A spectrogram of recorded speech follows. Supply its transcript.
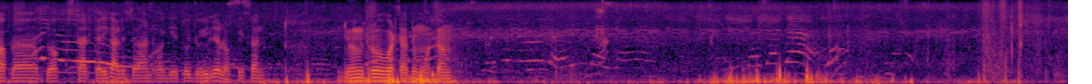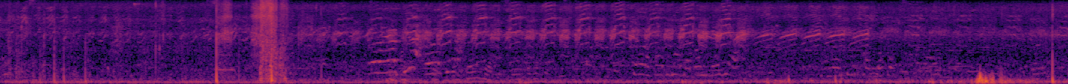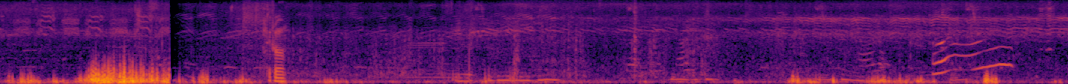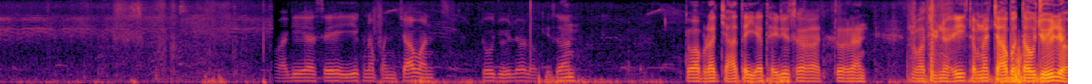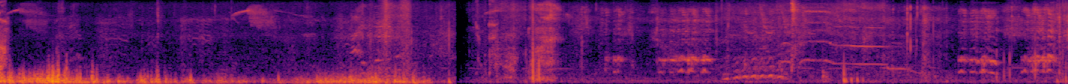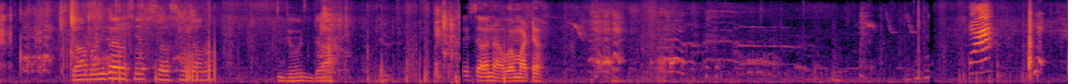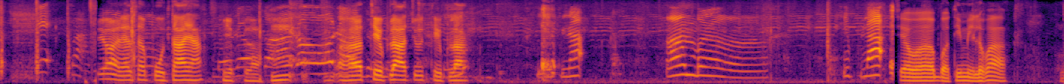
આપણે blog start કરી કાઢીશું આઠ વાગે તો જોઈ લે લોકેશન જો મિત્રો, વરસાદનું મોસમ મિત્રો વાગી ગયા છે એક ને પંચાવન. તો જોઈ લો લોકેશન તો આપણા ચા તૈયાર થઈ ગયું છે. તો વધ્યું નહીં તમને ચા બતાવું જોઈ લો. ચા બની ગયો છે. સરસ મજાનો. જોરદાર. સન આવવા માટે. પોતાયા. થેપલા. હા થેપલા આચું થેપલા. બધી મિલવા.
